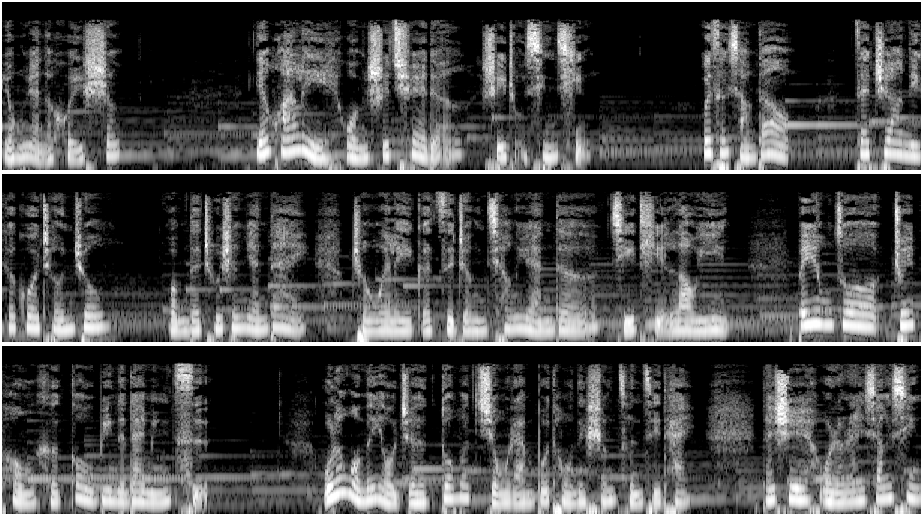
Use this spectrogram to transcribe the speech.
永远的回声。年华里，我们失去的是一种心情，未曾想到，在这样的一个过程中，我们的出生年代成为了一个字正腔圆的集体烙印。被用作追捧和诟病的代名词。无论我们有着多么迥然不同的生存姿态，但是我仍然相信，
